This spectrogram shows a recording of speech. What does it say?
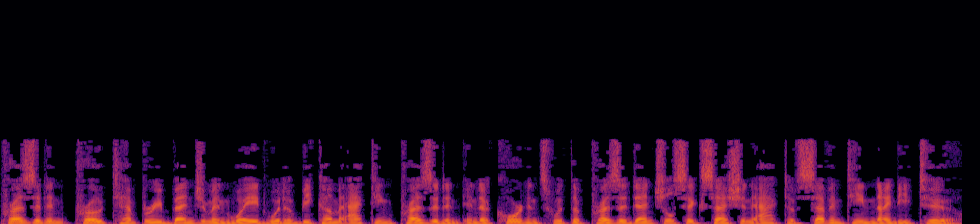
President pro tempore Benjamin Wade would have become acting president in accordance with the Presidential Succession Act of 1792.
